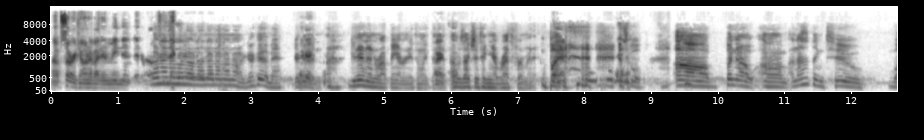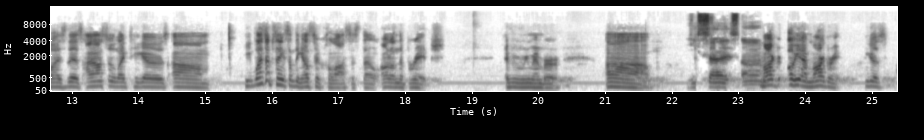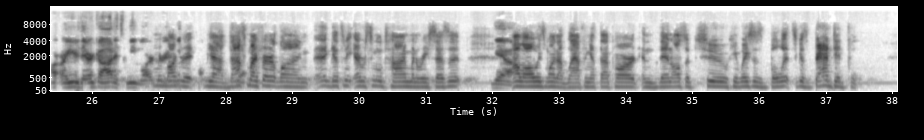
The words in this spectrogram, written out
Uh, sorry, John, if I didn't mean to interrupt. No, no, you no, there. no, no, no, no, no, no. You're good, man. You're Okay. good. You didn't interrupt me or anything like that. Alright, cool. I was actually taking a breath for a minute, but it's cool. Um, but no. Um, another thing too was this. I also liked. He goes. Um, he winds up saying something else to Colossus though, out on the bridge. If you remember. Um, He says, um, Margaret. Oh yeah, Margaret. He goes, are, "Are you there, God? It's me, Margaret." Margaret. Yeah, that's my favorite line. It gets me every single time whenever he says it. Yeah, I'll always wind up laughing at that part. And then also too, he wastes his bullets. He goes, "Bad Deadpool."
